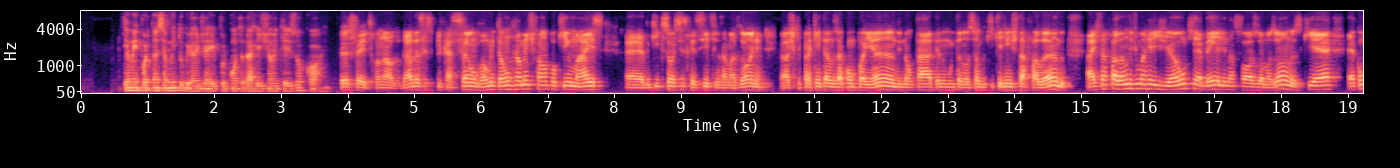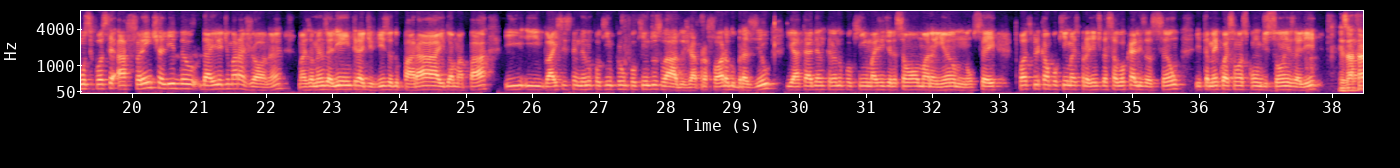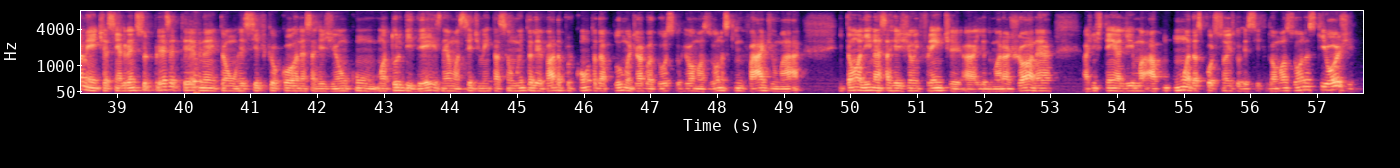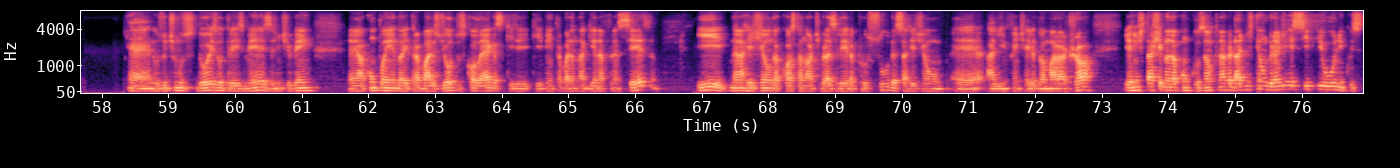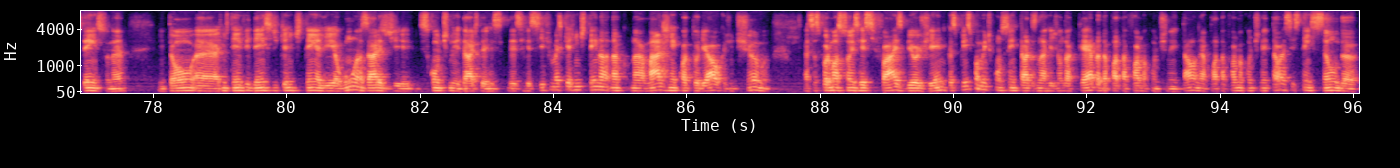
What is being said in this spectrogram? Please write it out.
tem uma importância muito grande aí por conta da região em que eles ocorrem. Perfeito, Ronaldo. Dada essa explicação, vamos então realmente falar um pouquinho mais é, do que, que, são esses recifes na Amazônia. Eu acho que para quem está nos acompanhando e não está tendo muita noção do que, que a gente está falando, a gente está falando de uma região que é bem ali na foz do Amazonas, que é, é como se fosse a frente ali do, da ilha de Marajó, né? Mais ou menos ali entre a divisa do Pará e do Amapá, e, e vai se estendendo um pouquinho para um pouquinho dos lados, já para fora do Brasil e até adentrando um pouquinho mais em direção ao Maranhão, não sei. Pode explicar um pouquinho mais para a gente dessa localização e também quais são as condições ali? Exatamente, assim, a grande surpresa é ter, né, então, um Recife que ocorra nessa região com uma turbidez, né, uma sedimentação muito elevada por conta da pluma de água doce do rio Amazonas, que invade o mar. Então, ali nessa região em frente à Ilha do Marajó, né, a gente tem ali uma, uma das porções do Recife do Amazonas, que hoje, é, nos últimos dois ou três meses, a gente vem é, acompanhando aí trabalhos de outros colegas que, que vêm trabalhando na Guiana Francesa, e na região da costa norte brasileira para o sul dessa região, é, ali em frente à ilha do Amarajó, e a gente está chegando à conclusão que, na verdade, a gente tem um grande recife único, extenso, né? Então, é, a gente tem evidência de que a gente tem ali algumas áreas de descontinuidade desse recife, mas que a gente tem na, na, na margem equatorial, que a gente chama, essas formações recifais biogênicas, principalmente concentradas na região da quebra da plataforma continental, né? A plataforma continental é essa extensão da,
